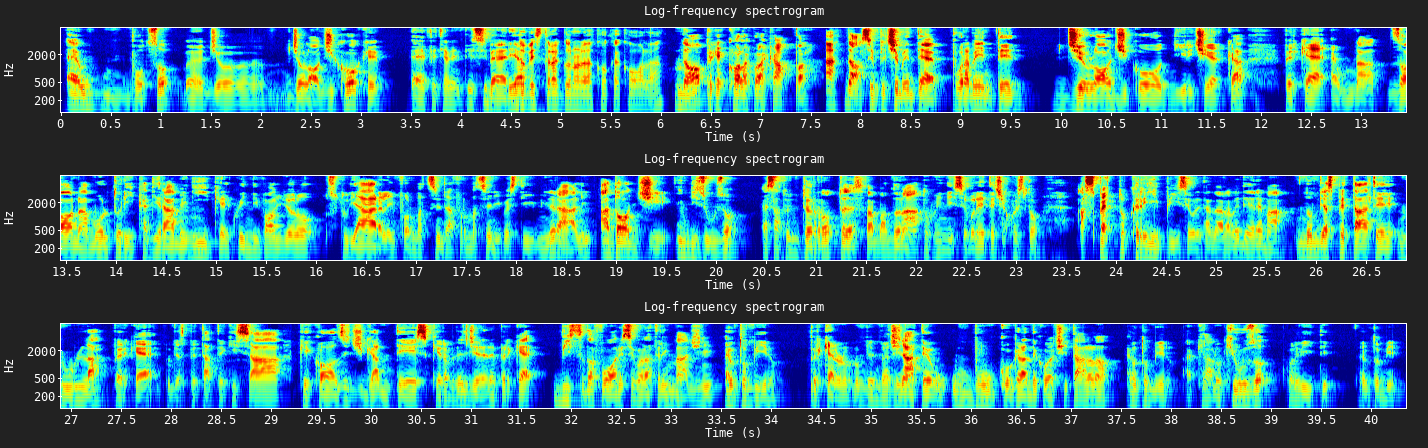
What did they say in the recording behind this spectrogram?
È un, un pozzo eh, geo, geologico che è effettivamente in Siberia. Dove estraggono la Coca-Cola? No, perché è cola con la K. Ah. No, semplicemente è puramente geologico di ricerca perché è una zona molto ricca di rame e nickel, quindi vogliono studiare le informazioni della formazione di questi minerali. Ad oggi in disuso, è stato interrotto ed è stato abbandonato, quindi se volete c'è questo aspetto creepy se volete andare a vedere, ma non vi aspettate nulla, perché non vi aspettate chissà che cose gigantesche, robe del genere, perché visto da fuori, se guardate le immagini, è un tombino. Perché non, non, vi immaginate un buco grande come la città, no, no, è un tombino, che l'hanno chiuso con le viti, è un tombino.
